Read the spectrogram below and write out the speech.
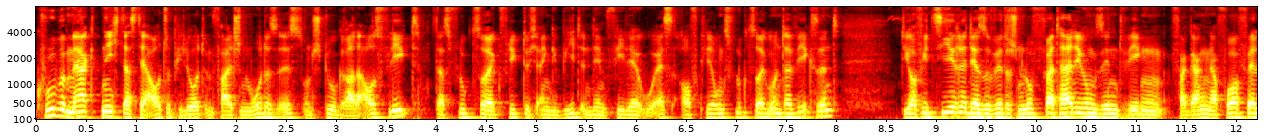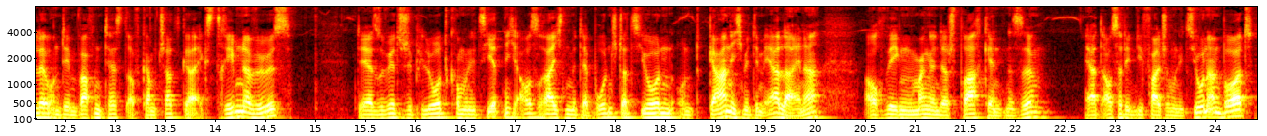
Crew bemerkt nicht, dass der Autopilot im falschen Modus ist und stur geradeaus fliegt. Das Flugzeug fliegt durch ein Gebiet, in dem viele US-Aufklärungsflugzeuge unterwegs sind. Die Offiziere der sowjetischen Luftverteidigung sind wegen vergangener Vorfälle und dem Waffentest auf Kamtschatka extrem nervös. Der sowjetische Pilot kommuniziert nicht ausreichend mit der Bodenstation und gar nicht mit dem Airliner, auch wegen mangelnder Sprachkenntnisse. Er hat außerdem die falsche Munition an Bord.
